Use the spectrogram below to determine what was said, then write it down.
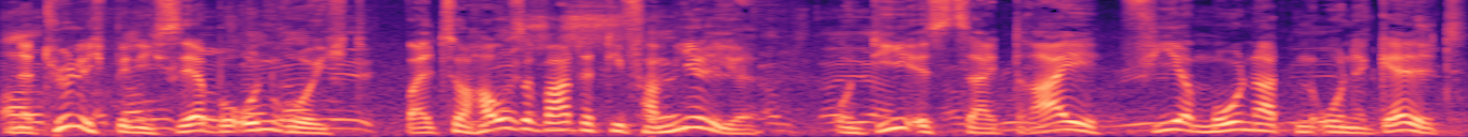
Natürlich bin ich sehr beunruhigt, weil zu Hause wartet die Familie und die ist seit drei, vier Monaten ohne Geld.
